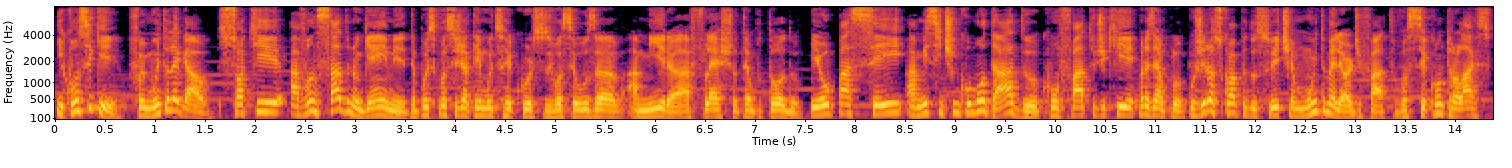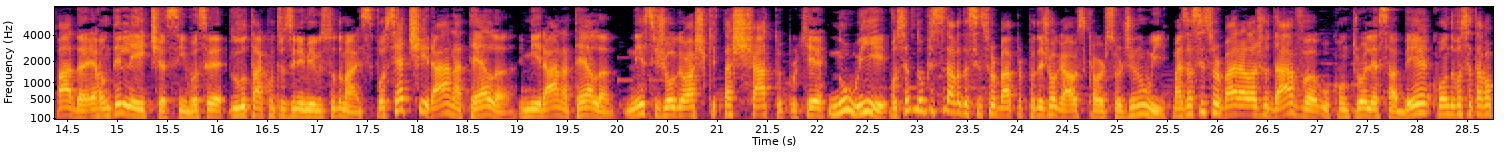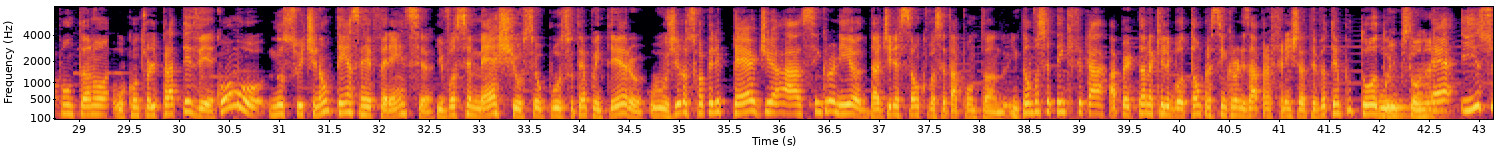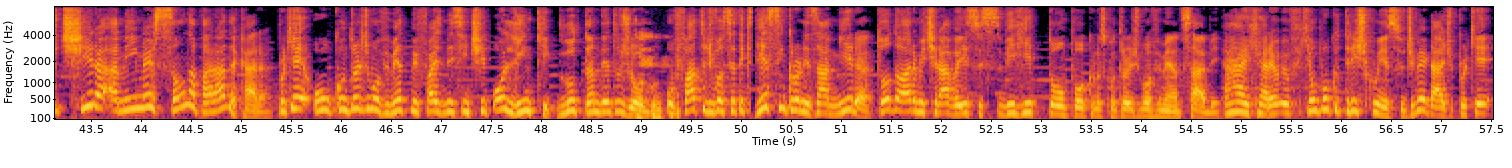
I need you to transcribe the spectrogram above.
E consegui. Foi muito legal. Só que avançado no game, depois que você já tem muitos recursos e você usa a mira, a flecha o tempo todo, eu passei a me sentir incomodado com o fato de que, por exemplo, o giroscópio do Switch é muito melhor de fato. Você controlar a espada é um deleite, assim, você lutar contra os inimigos e tudo mais. Você atirar na tela e mirar na tela, nesse jogo eu acho que tá chato, porque no Wii, você não precisava da sensor bar para poder jogar o Skyward Sword no Wii. Mas a sensor bar, ela ajudava o controle a saber quando você tava apontando o controle pra TV. Como no Switch não tem essa referência e você mexe o seu pulso o tempo inteiro, o giroscópio ele perde a sincronia da direção que você tá apontando. Então você tem que ficar apertando aquele botão para sincronizar para frente da TV o tempo todo. O Y, né? É, e isso tira a minha imersão na parada, cara. Porque o controle de movimento me faz me sentir o Link lutando dentro do jogo. o fato de você ter que ressincronizar a mira, toda hora me tirava isso, isso me irritou um pouco nos controles de movimento, sabe? Ai, cara, eu, eu fiquei um pouco triste com isso, de verdade, porque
